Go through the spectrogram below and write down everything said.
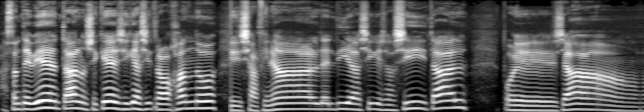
bastante bien, tal, no sé qué, sigue así trabajando. Y si al final del día sigues así y tal, pues ya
